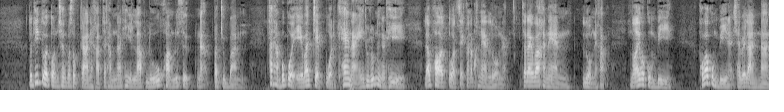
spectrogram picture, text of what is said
ำโดยที่ตัวตนเชิงประสบการณ์นะครับจะทำหน้าที่รับรู้ความรู้สึกณ ปัจจุบัน ถ้าถามผู้ป่วย A ว่าเจ็บปวดแค่ไหนทุกๆหนึ่งนาที แล้วพอตรวจเสร็จก็นับคะแนนรวมเนี่ยจะได้ว่าคะแนนรวมนะครับน้อยกว่ากลุ่ม B เพราะว่ากลุ่ม B เนี่ยใช้เวลานาน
